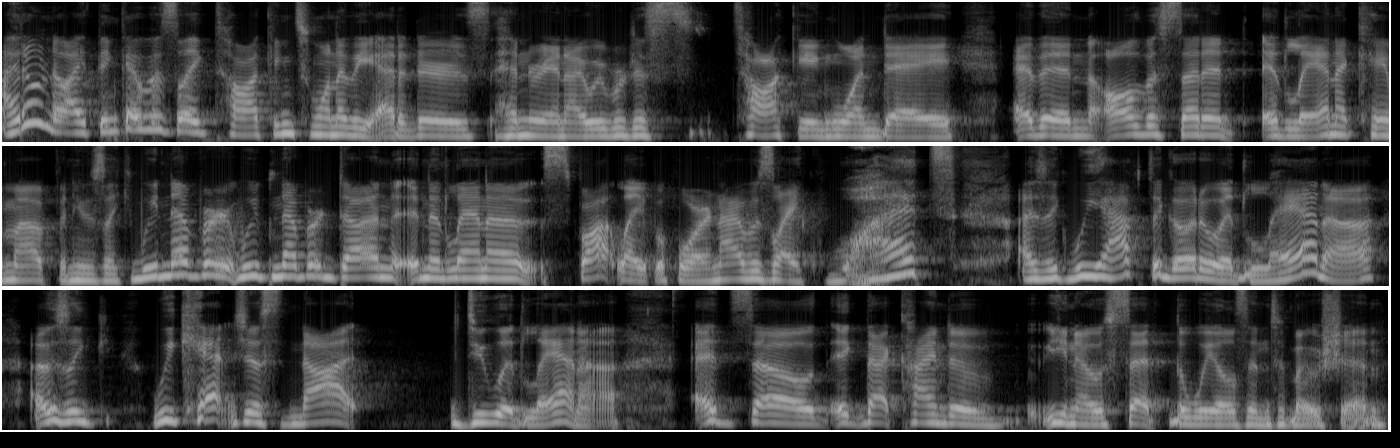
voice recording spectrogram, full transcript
I don't know. I think I was like talking to one of the editors, Henry and I, we were just talking one day. And then all of a sudden, Atlanta came up and he was like, We never, we've never done an Atlanta spotlight before. And I was like, What? I was like, We have to go to Atlanta. I was like, We can't just not do Atlanta. And so it, that kind of, you know, set the wheels into motion.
